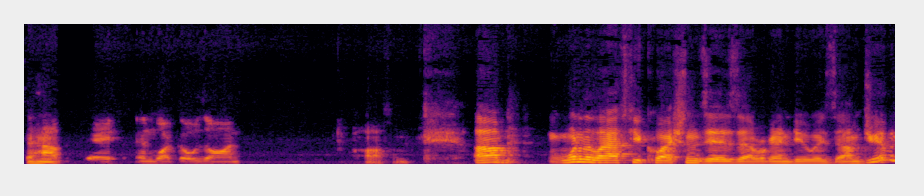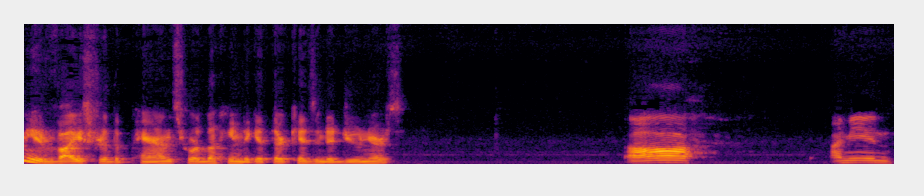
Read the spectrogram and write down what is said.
to mm-hmm. have today and what goes on. Awesome. Um, one of the last few questions is uh, we're going to do is um, do you have any advice for the parents who are looking to get their kids into juniors? Uh, I mean,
